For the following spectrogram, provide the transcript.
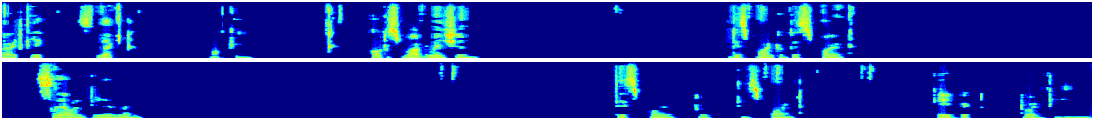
Right click, select OK. Go to smart dimension. This point to this point 70 mm. This point to this point keep it 20 mm.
